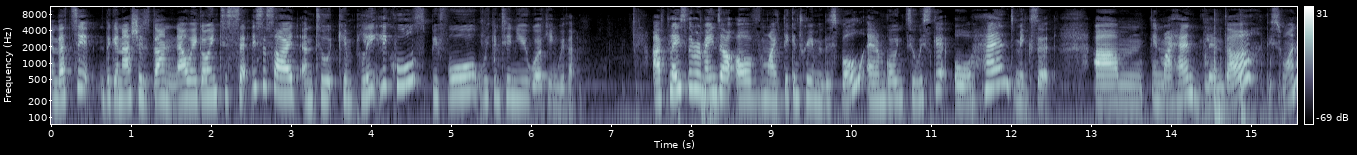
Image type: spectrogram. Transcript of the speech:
And that's it, the ganache is done. Now we're going to set this aside until it completely cools before we continue working with it. I've placed the remainder of my thickened cream in this bowl and I'm going to whisk it or hand mix it um, in my hand blender, this one,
